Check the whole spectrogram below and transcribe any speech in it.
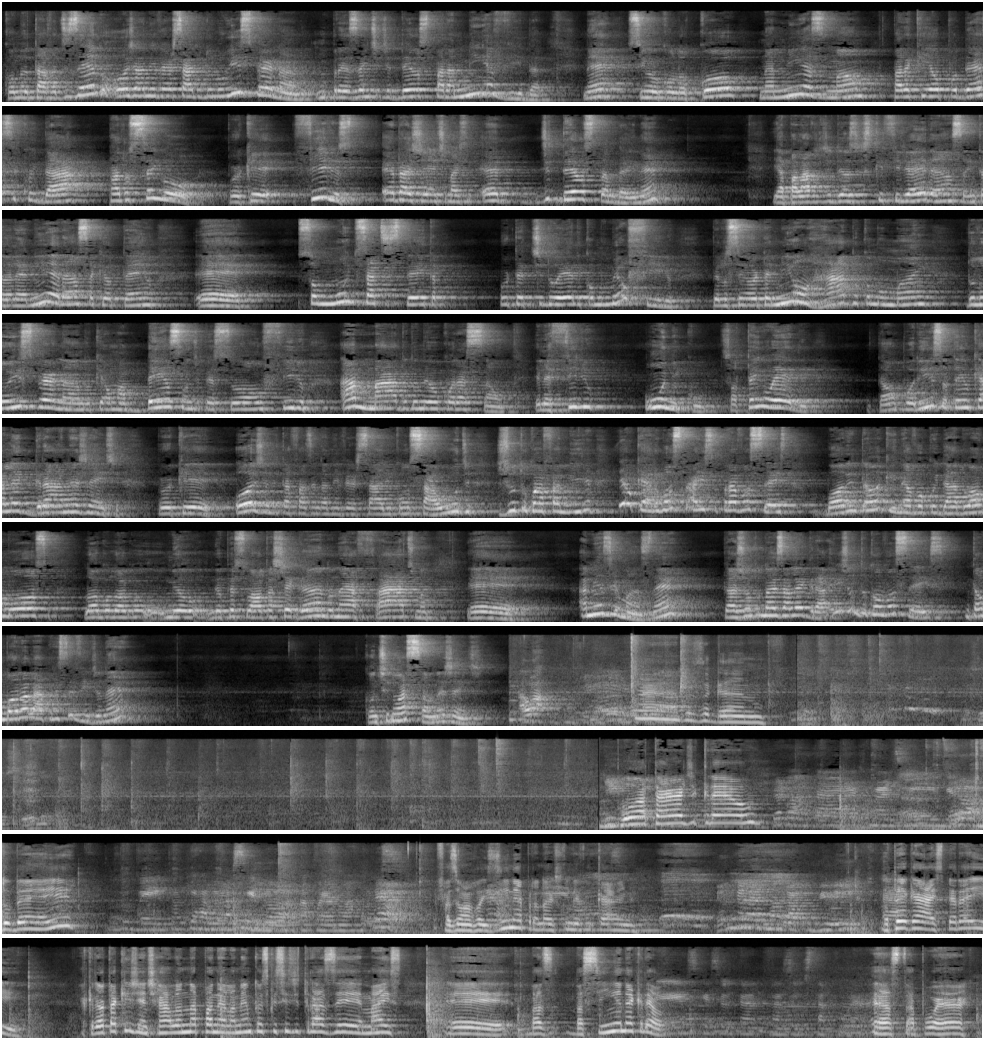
como eu estava dizendo, hoje é aniversário do Luiz Fernando, um presente de Deus para a minha vida. Né? O Senhor colocou nas minhas mãos para que eu pudesse cuidar para o Senhor, porque filhos é da gente, mas é de Deus também, né? E a palavra de Deus diz que filho é herança, então ela é a minha herança que eu tenho. É, sou muito satisfeita por ter tido ele como meu filho, pelo Senhor ter me honrado como mãe do Luiz Fernando, que é uma bênção de pessoa, um filho amado do meu coração. Ele é filho único, só tenho ele. Então, por isso eu tenho que alegrar, né, gente? Porque hoje ele está fazendo aniversário com saúde, junto com a família, e eu quero mostrar isso para vocês. Bora então aqui, né? Eu vou cuidar do almoço, logo, logo o meu, meu pessoal está chegando, né? A Fátima, é, as minhas irmãs, né? Pra junto nós alegrar. E junto com vocês. Então bora lá para esse vídeo, né? Continuação, né, gente? Ah, tô jogando. Boa tarde, Creu. Boa tarde, Marcília. Tudo bem aí? Tudo bem, tô aqui ralando a cenoura pra apanhar no arroz. Fazer um arrozinho, né? Pra nós comer com carne. Vou pegar, espera aí. A Creu tá aqui, gente, ralando na panela mesmo, que eu esqueci de trazer mais é, bacinha, né, Creu? É, esqueceu de trazer os tapuer. É, as tapuer.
